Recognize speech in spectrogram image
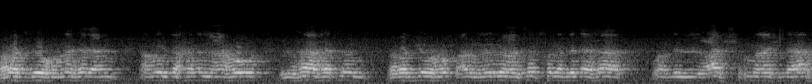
ردوه مثلا أو دخل معه لفافة ردوه قالوا ممنوع أن تدخل بالأساس وبالعفش وما أشبهه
